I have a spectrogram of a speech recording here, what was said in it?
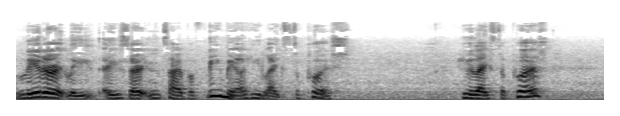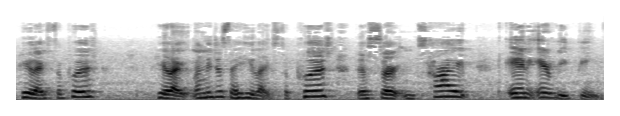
literally a certain type of female he likes to push. He likes to push. He likes to push. He like, let me just say he likes to push. There's certain type and everything.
